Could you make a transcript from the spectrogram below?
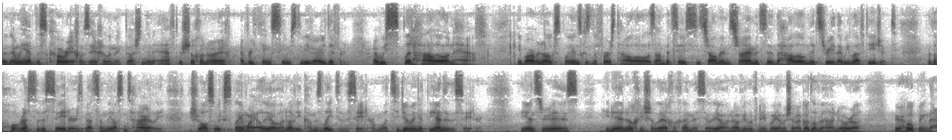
But then we have this korech of Zecher Mikdash, and then after Shulchan Aruch, everything seems to be very different. Right? We split Hallel in half. The Abarbanel explains because the first Hallel is on B'tzeis Yisrael Mitzrayim, it's the Hallel Mitzri that we left Egypt. But the whole rest of the Seder is about something else entirely. We should also explain why Eliyahu Hanavi comes late to the Seder. What's he doing at the end of the Seder? The answer is we are hoping that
